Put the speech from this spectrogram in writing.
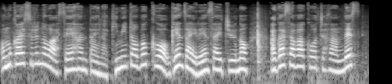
お迎えするのは正反対な君と僕を現在連載中の阿賀沢紅茶さんです。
